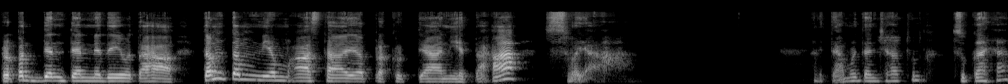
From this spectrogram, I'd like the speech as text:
प्रपद्यंत्यन्य देवता तम तम नियम आस्थाय प्रकृत्या नियत स्वया. आणि त्यामुळे त्यांच्या हातून चुका ह्या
